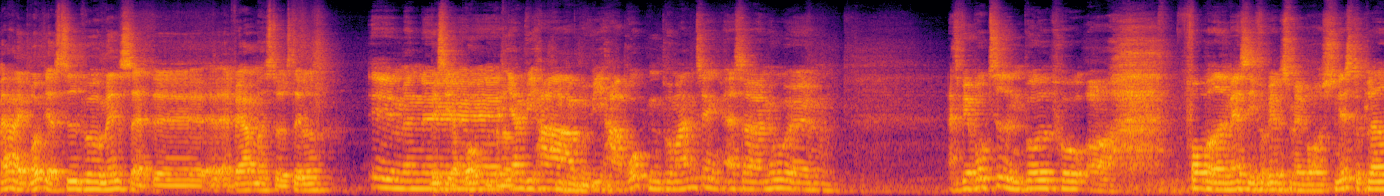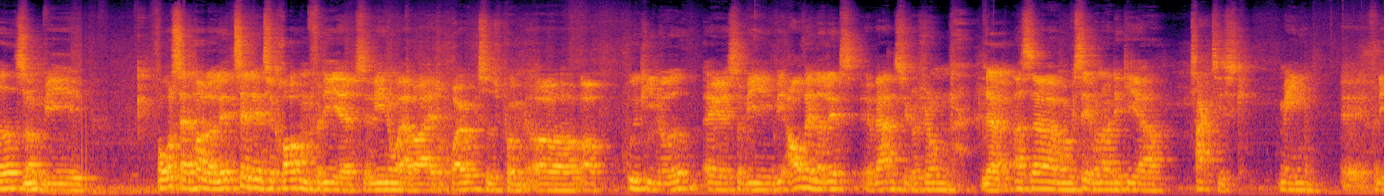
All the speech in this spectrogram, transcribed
hvad har I brugt jeres tid på, mens at, øh, at verden har stået stille? Øh, men, Hvis I har brugt den på øh, noget. ja, vi har, vi har brugt den på mange ting. Altså nu... Øh, altså vi har brugt tiden både på at forberede en masse i forbindelse med vores næste plade, som Mm. vi fortsat holder lidt tæt ind til kroppen, fordi at lige nu er bare et røvtidspunkt at, at udgive noget. Øh, så vi, vi afventer lidt øh, verdenssituationen. Ja. Og så må vi se, hvornår det giver taktisk mening. Øh, fordi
